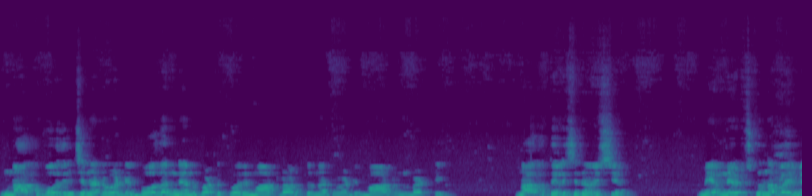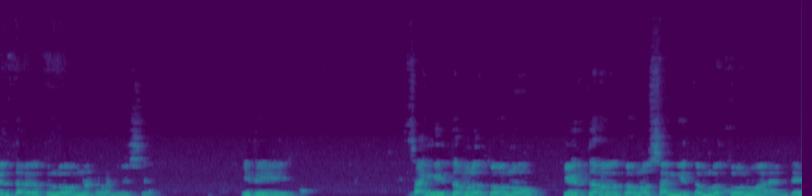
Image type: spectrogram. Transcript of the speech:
నాకు బోధించినటువంటి బోధన నేను పట్టుకొని మాట్లాడుతున్నటువంటి మాటను బట్టి నాకు తెలిసిన విషయం మేము నేర్చుకున్న బైబిల్ తరగతుల్లో ఉన్నటువంటి విషయం. ఇది సంగీతములతోనూ కీర్తనలతోనూ సంగీతములతోనూ అని అంటే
